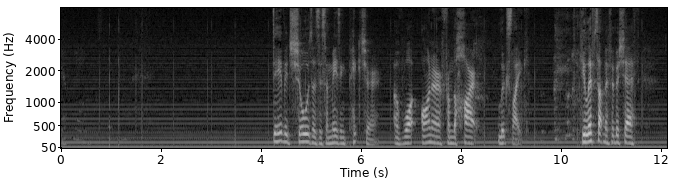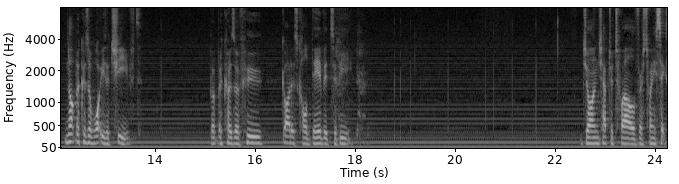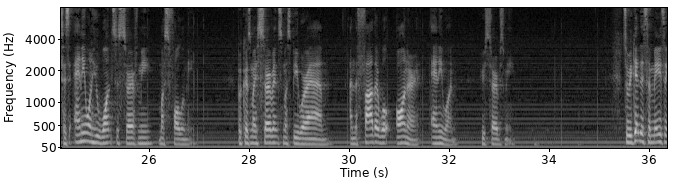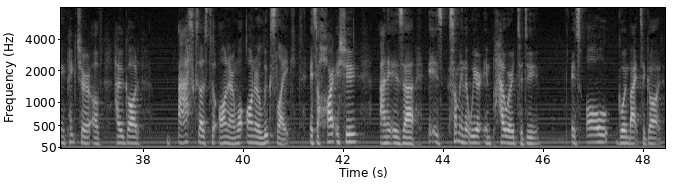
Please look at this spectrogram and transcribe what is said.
David shows us this amazing picture of what honor from the heart looks like. He lifts up Mephibosheth not because of what he's achieved, but because of who God has called David to be. John chapter 12, verse 26 says, Anyone who wants to serve me must follow me, because my servants must be where I am, and the Father will honor anyone who serves me. So we get this amazing picture of how God asks us to honor and what honor looks like. It's a heart issue, and it is, uh, it is something that we are empowered to do. It's all going back to God.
